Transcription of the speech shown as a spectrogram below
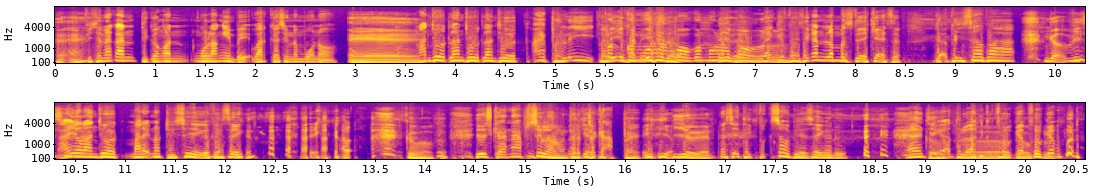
Biasanya kan digongkon ngulangi mbek warga sing nemukno. Eh. Lanjut, lanjut, lanjut. Ayo balik. Balik kon, mau iya apa? Kon mau Iya apa? kan? Nah, iki biasanya kan lemes deh guys. Gak bisa, Pak. Enggak bisa. Ayo lanjut, marek no dhisik gak bisa kan. Apa? Ya wis gak nafsu lah wong dredeg kabeh. Iya. Iya kan? Masih dipeksa biasa ngono. Anjing gak duluan Goblok, kebokep-bokep ngono.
